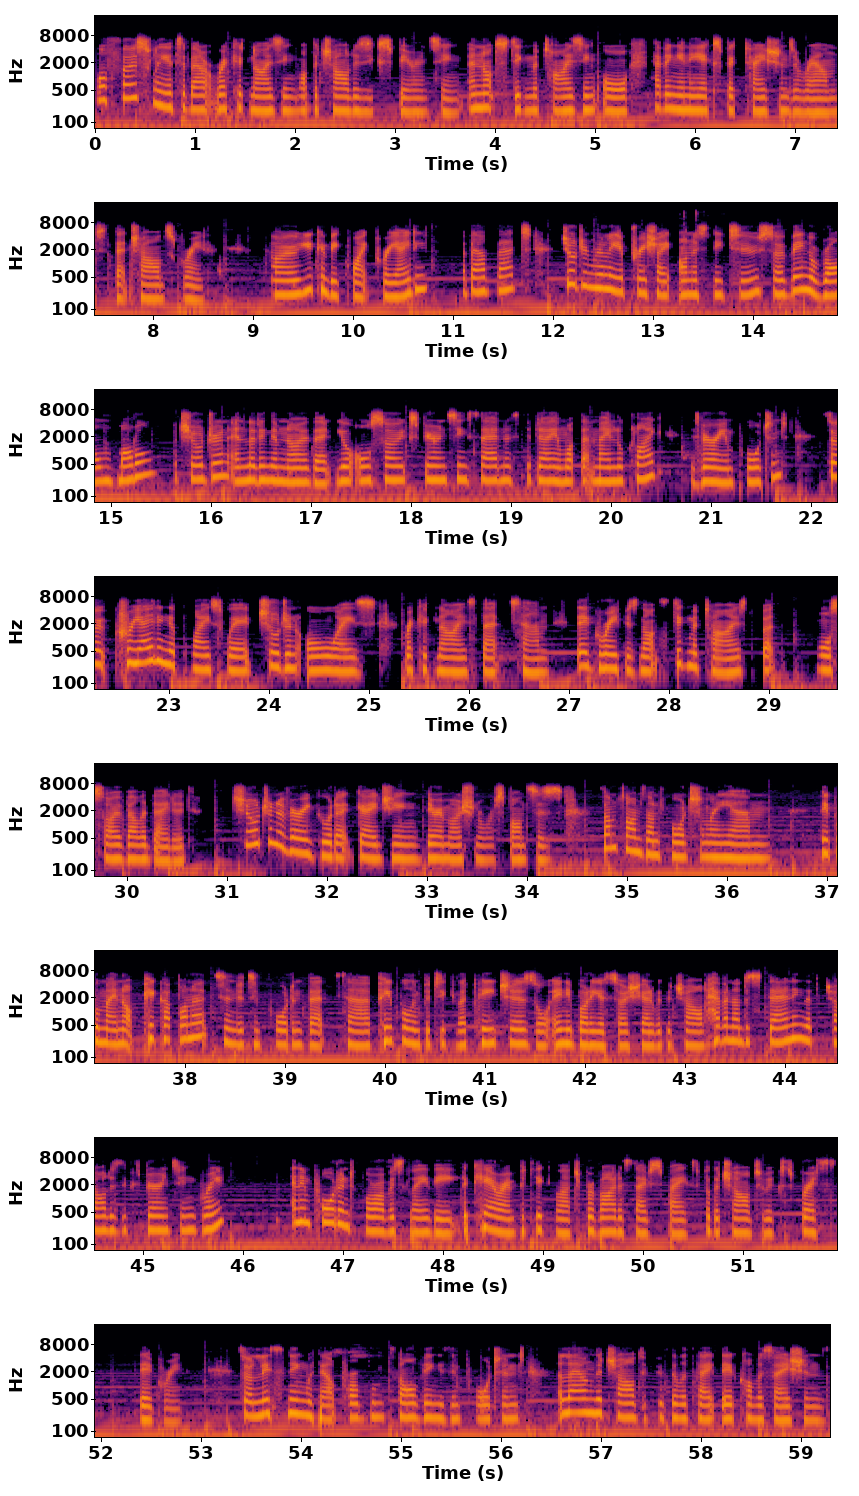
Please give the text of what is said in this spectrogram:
Well, firstly, it's about recognizing what the child is experiencing and not stigmatizing or having any expectations around that child's grief. So you can be quite creative about that. Children really appreciate honesty too. So being a role model for children and letting them know that you're also experiencing sadness today and what that may look like is very important. So, creating a place where children always recognize that um, their grief is not stigmatized, but more so validated. Children are very good at gauging their emotional responses. Sometimes, unfortunately, um, people may not pick up on it, and it's important that uh, people, in particular teachers or anybody associated with the child, have an understanding that the child is experiencing grief. And important for obviously the, the carer in particular to provide a safe space for the child to express their grief. So, listening without problem solving is important, allowing the child to facilitate their conversations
